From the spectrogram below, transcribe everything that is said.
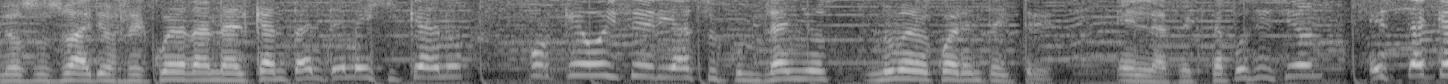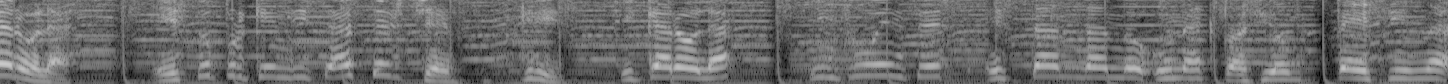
Los usuarios recuerdan al cantante mexicano porque hoy sería su cumpleaños número 43. En la sexta posición está Carola. Esto porque en Disaster Chefs, Chris y Carola, influencers están dando una actuación pésima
